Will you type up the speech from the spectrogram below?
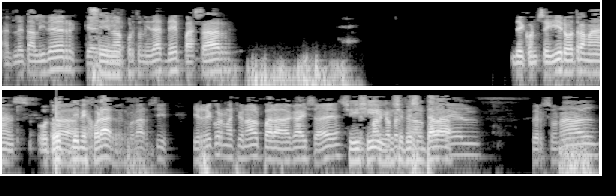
Atleta líder que Sí. tiene la oportunidad de pasar. de conseguir otra más, otra de mejorar. mejorar, sí. Y récord nacional para Gaisa, ¿eh? Sí, sí, que se presentaba- para él, personal.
